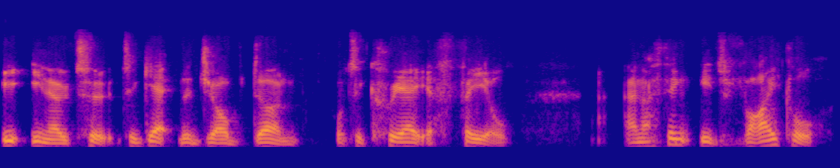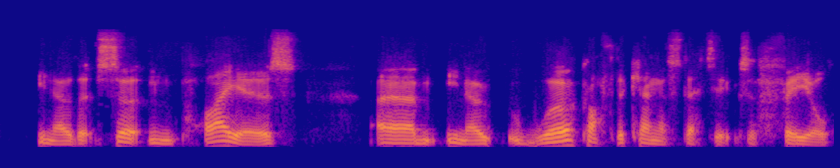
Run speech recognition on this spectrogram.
you know, to, to get the job done or to create a feel. And I think it's vital, you know, that certain players, um, you know, work off the kinesthetics of feel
